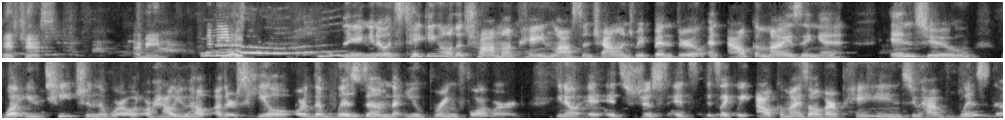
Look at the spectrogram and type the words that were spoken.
it's just, I mean, I mean, most- you know, it's taking all the trauma, pain, loss, and challenge we've been through and alchemizing it into what you teach in the world or how you help others heal or the wisdom that you bring forward. You know it, it's just it's it's like we alchemize all of our pain to have wisdom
